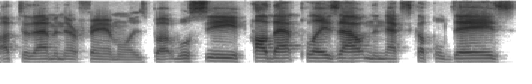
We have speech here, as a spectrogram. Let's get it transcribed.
up to them and their families. But we'll see how that plays out in the next couple days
